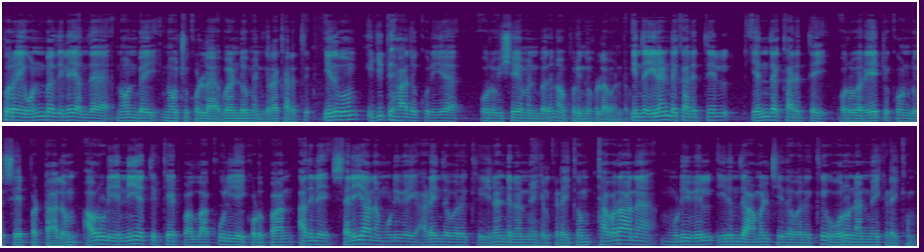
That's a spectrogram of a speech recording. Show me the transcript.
பிறை ஒன்பதிலே அந்த நோன்பை நோற்றுக்கொள்ள வேண்டும் என்கிற கருத்து. இதுவும் இஜித்திஹாதுக்குரிய ஒரு விஷயம் என்பது நாம் புரிந்து கொள்ள வேண்டும். இந்த இரண்டு கருத்தில் எந்த கருத்தை ஒருவர் ஏற்றுக்கொண்டு செயற்பட்டாலும் அவருடைய நீயத்திற்கேற்ப அல்லாஹ் கூலியை கொடுப்பான். அதிலே சரியான முடிவை அடைந்தவருக்கு இரண்டு நன்மைகள் கிடைக்கும். தவறான முடிவில் இருந்து அமல் செய்தவருக்கு ஒரு நன்மை கிடைக்கும்.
